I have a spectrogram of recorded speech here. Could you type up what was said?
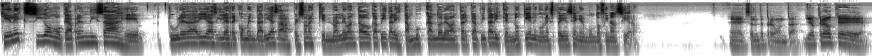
¿qué lección o qué aprendizaje tú le darías y le recomendarías a las personas que no han levantado capital y están buscando levantar capital y que no tienen una experiencia en el mundo financiero? Eh, excelente pregunta. Yo creo que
